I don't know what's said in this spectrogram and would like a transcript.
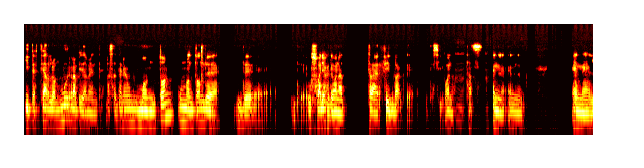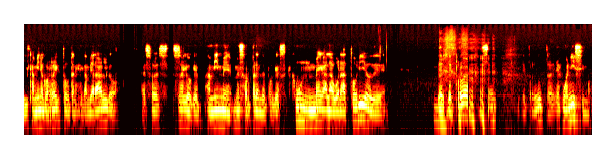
y testearlo muy rápidamente. Vas a tener un montón, un montón de, de, usuarios que te van a traer feedback de, si, bueno, mm. estás en, en, el camino correcto o tenés que cambiar algo. Eso es, eso es algo que a mí me, me sorprende porque es, como un mega laboratorio de, de, pruebas de productos. Es buenísimo,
